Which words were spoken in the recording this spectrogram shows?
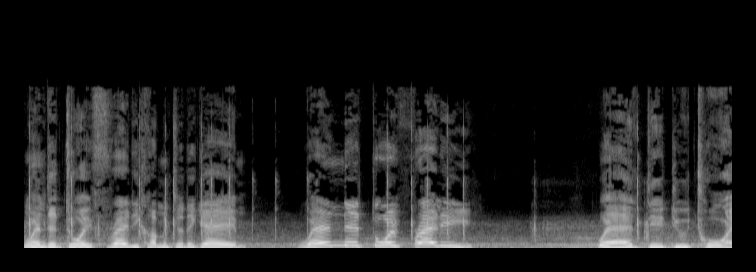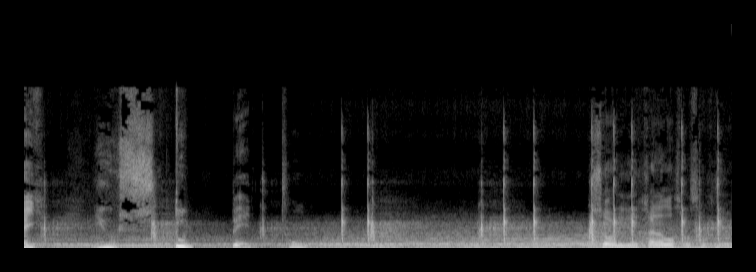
When did Toy Freddy come into the game? When did Toy Freddy? Where did you toy? You stupid toy. Sorry, I kinda lost myself there.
